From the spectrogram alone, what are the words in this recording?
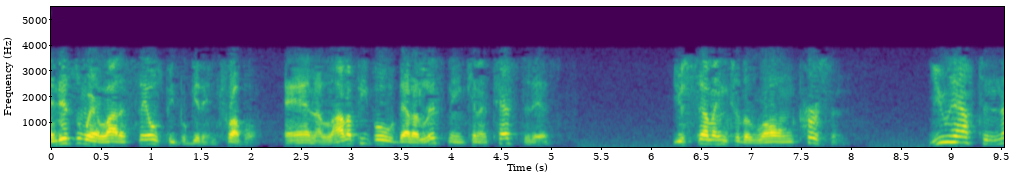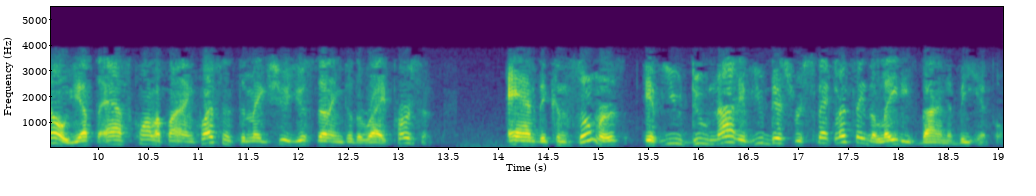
and this is where a lot of salespeople get in trouble, and a lot of people that are listening can attest to this. You're selling to the wrong person. You have to know, you have to ask qualifying questions to make sure you're selling to the right person. And the consumers, if you do not, if you disrespect, let's say the lady's buying a vehicle,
